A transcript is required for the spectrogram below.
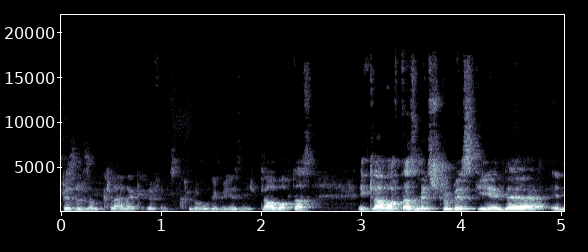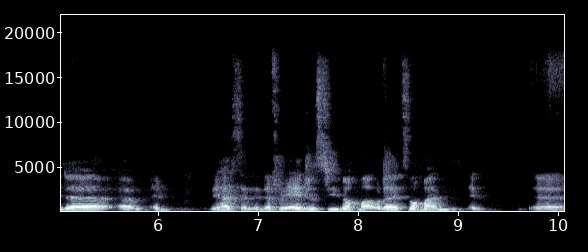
bisschen so ein kleiner Griff ins Klo gewesen. Ich glaube auch, dass ich glaube auch, dass Mitch Trubisky in der in der ähm, im, wie heißt denn in der Free Agency nochmal oder jetzt nochmal im, im äh,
